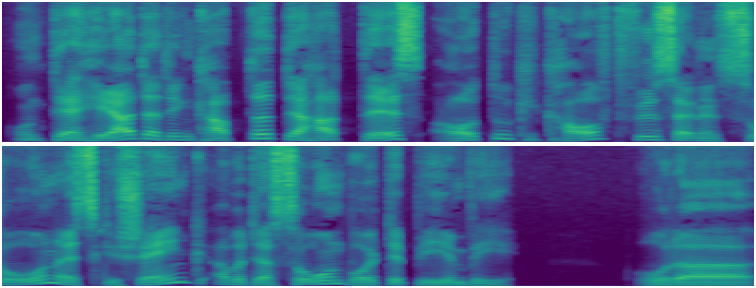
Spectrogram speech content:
Und der Herr, der den gehabt hat, der hat das Auto gekauft für seinen Sohn als Geschenk, aber der Sohn wollte BMW oder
